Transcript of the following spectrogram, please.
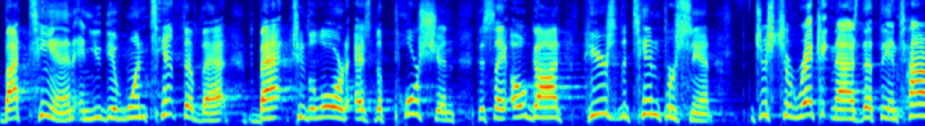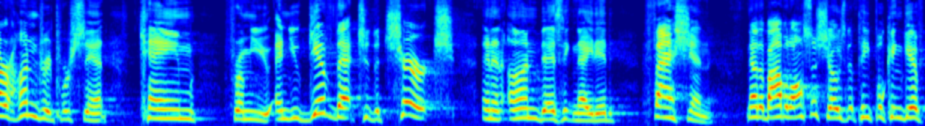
by 10, and you give one tenth of that back to the Lord as the portion to say, Oh God, here's the 10%, just to recognize that the entire 100% came from you. And you give that to the church in an undesignated fashion. Now, the Bible also shows that people can give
